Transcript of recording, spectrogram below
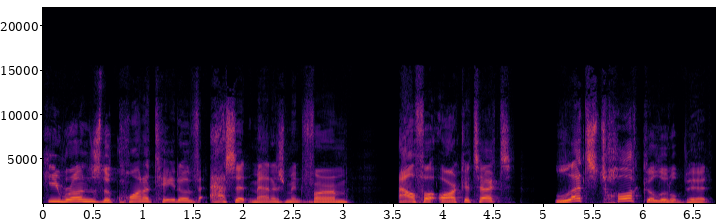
He runs the quantitative asset management firm Alpha Architect. Let's talk a little bit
